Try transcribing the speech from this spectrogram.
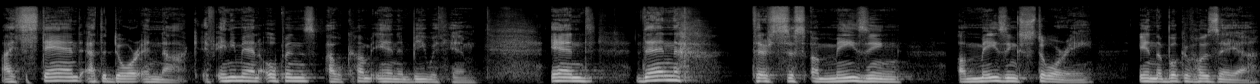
I stand at the door and knock. If any man opens, I will come in and be with him. And then there's this amazing, amazing story in the book of Hosea,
